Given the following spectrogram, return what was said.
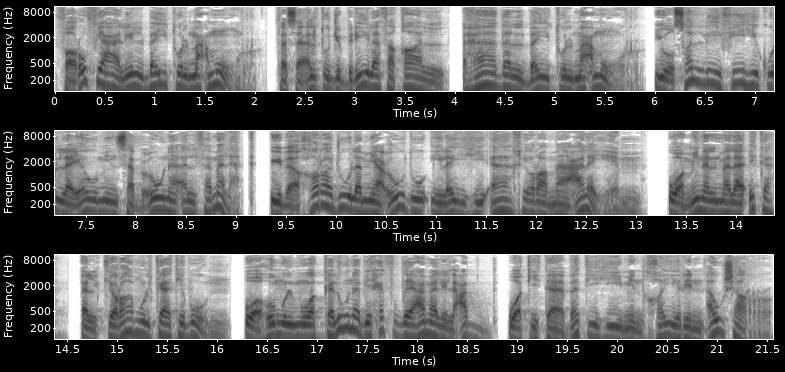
فرفع للبيت المعمور. فسألت جبريل فقال هذا البيت المعمور يصلي فيه كل يوم سبعون ألف ملك إذا خرجوا لم يعودوا إليه آخر ما عليهم. ومن الملائكة الكرام الكاتبون وهم الموكلون بحفظ عمل العبد وكتابته من خير أو شر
